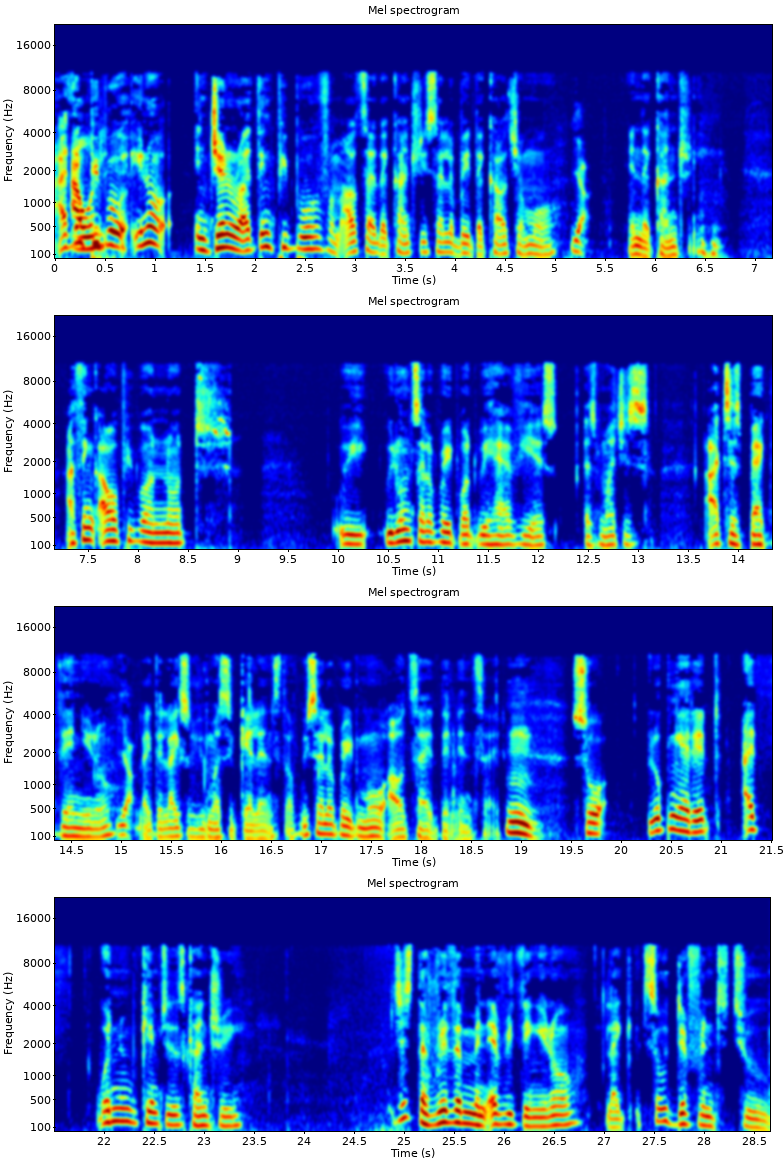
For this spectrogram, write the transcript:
I think won't- people, you know, in general, I think people from outside the country celebrate the culture more Yeah. in the country. I think our people are not. We we don't celebrate what we have here as, as much as artists back then. You know, Yeah. like the likes of Hugh Masekela and stuff. We celebrate more outside than inside. Mm. So looking at it, I th- when we came to this country, just the rhythm and everything, you know, like it's so different to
